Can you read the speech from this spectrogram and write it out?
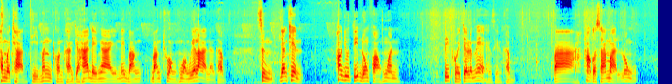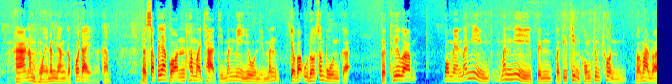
ธรรมชาติที่มันค่อนข้างจะหาได้ง่ายในบางบางช่วงห่วงเวลานะครับ ซึ่งอย่างเช่นเฮาอยู่ติดดงฝาหวน ติดหวยจระแม่จังซี่ครับปลาเฮาก็สามารถลงหาน้ำหวยน้ำยังกับพ่อได้นะครับแต่ทรัพยากรธรรมชาติที่มันมีอยู่นี่ มันจะว่าอุดมสมบูรณ์ก็ก็ถือว่าบ่แม่นมันมีมันมีเป็นปฏิทินของชุมชน ประมาณว่า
